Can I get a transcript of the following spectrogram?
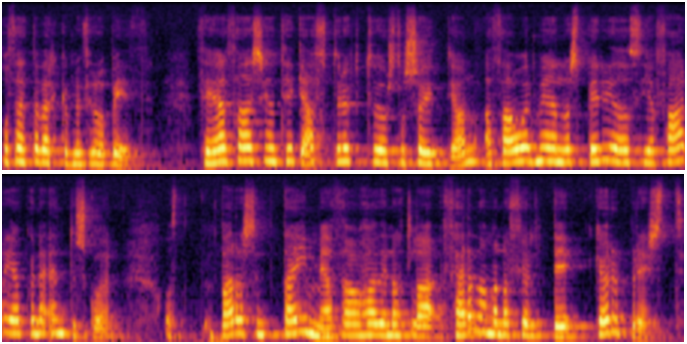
og þetta verkefni fyrir á byggð. Þegar það síðan tekið aftur upp 2017 að þá er meðal að spyrja það því að fara í ákveðna endurskoðun og bara sem dæmi að þá hafði náttúrulega ferðamannafjöldi gjörbreyst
